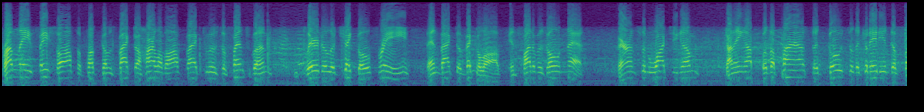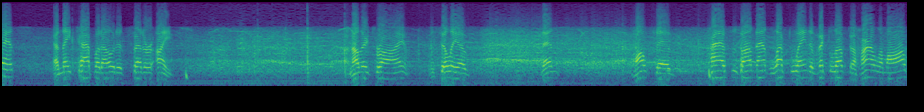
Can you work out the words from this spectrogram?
From the face-off, the puck comes back to Harlamov, back to his defenseman, who cleared to Luchenko, three, then back to Vikulov in front of his own net. Berenson watching him, coming up with a pass that goes to the Canadian defense, and they tap it out at center ice. Another try. Vasiliev, then Maltsev passes on that left wing to Vikulov to Harlamov.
